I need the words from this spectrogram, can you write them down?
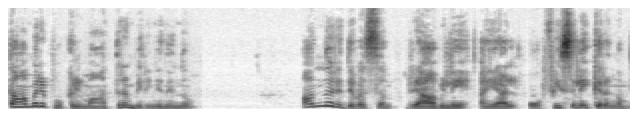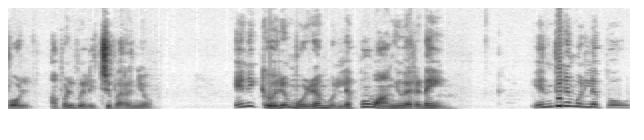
താമരപ്പൂക്കൾ മാത്രം വിരിഞ്ഞു നിന്നു. അന്നൊരു ദിവസം രാവിലെ അയാൾ ഓഫീസിലേക്ക് ഇറങ്ങുമ്പോൾ അവൾ വിളിച്ചു പറഞ്ഞു എനിക്കൊരു മുഴ മുല്ലപ്പൂ വാങ്ങി വരണേ. എന്തിനു മുല്ലപ്പൂ?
